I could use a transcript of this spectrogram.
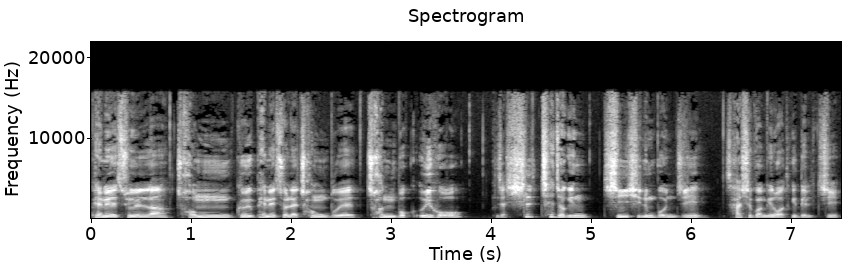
베네수엘라 점 그 베네수엘라 정부의 전복 의혹 진짜 실체적인 진실은 뭔지 사실관계는 어떻게 될지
